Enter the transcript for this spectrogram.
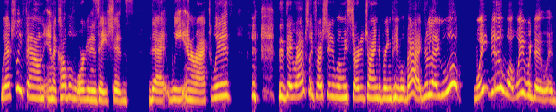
We actually found in a couple of organizations that we interact with that they were actually frustrated when we started trying to bring people back. They're like, whoop, we knew what we were doing.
